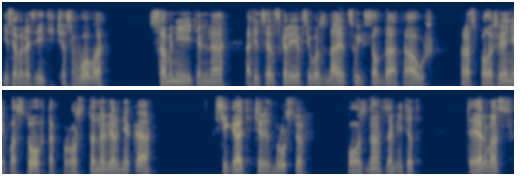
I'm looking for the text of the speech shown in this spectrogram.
Изобразить часового? Сомнительно. Офицер, скорее всего, знает своих солдат, а уж расположение постов так просто наверняка. Сигать через бруствер? Поздно, заметят. Термос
